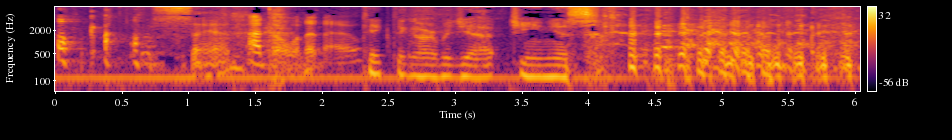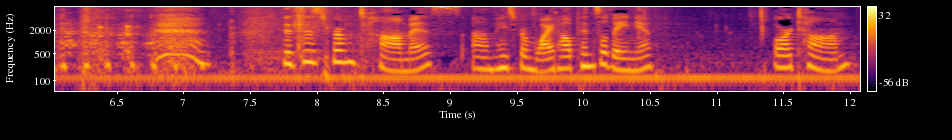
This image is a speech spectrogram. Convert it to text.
Oh, God. Sad. I don't want to know. Take the garbage out, genius. This is from Thomas. Um, he's from Whitehall, Pennsylvania. Or Tom.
